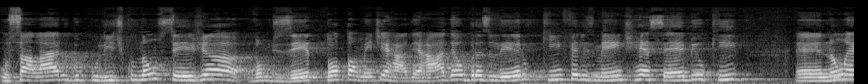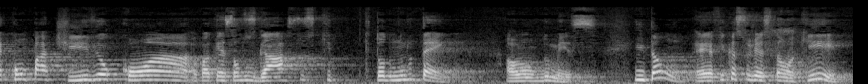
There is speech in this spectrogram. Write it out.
o salário do político não seja, vamos dizer, totalmente errado. Errado é o brasileiro que, infelizmente, recebe o que é, não é compatível com a, com a questão dos gastos que, que todo mundo tem ao longo do mês. Então, é, fica a sugestão aqui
